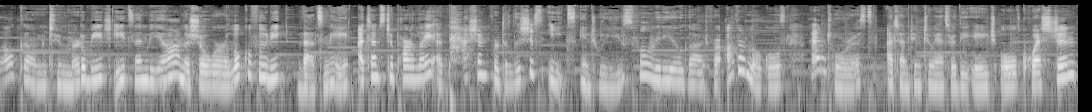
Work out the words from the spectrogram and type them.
Welcome to Myrtle Beach Eats and Beyond, the show where a local foodie, that's me, attempts to parlay a passion for delicious eats into a useful video guide for other locals and tourists attempting to answer the age old question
